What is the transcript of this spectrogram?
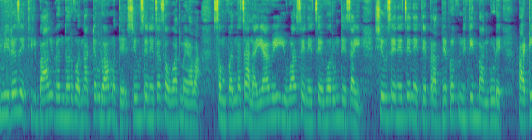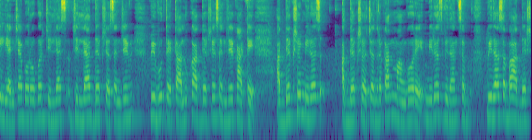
मिरज येथील बाल गंधर्व नाट्यगृहामध्ये शिवसेनेचा संवाद मेळावा संपन्न झाला. यावेळी युवा सेनेचे वरुण देसाई शिवसेनेचे नेते प्राध्यापक नितीन बानगुडे पाटील यांच्याबरोबर जिल्ह्या जिल्हाध्यक्ष संजय विभुते तालुका अध्यक्ष संजय काटे अध्यक्ष मिरज अध्यक्ष चंद्रकांत मांगोरे मिरज विधानसभा विधानसभा अध्यक्ष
